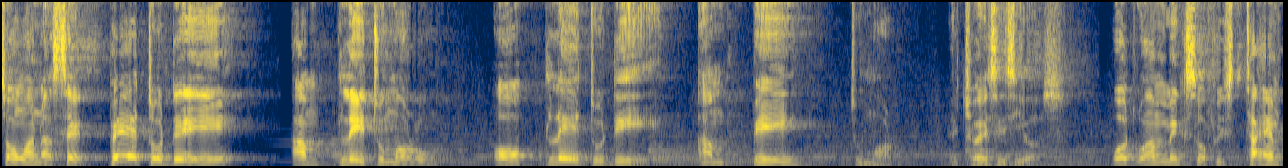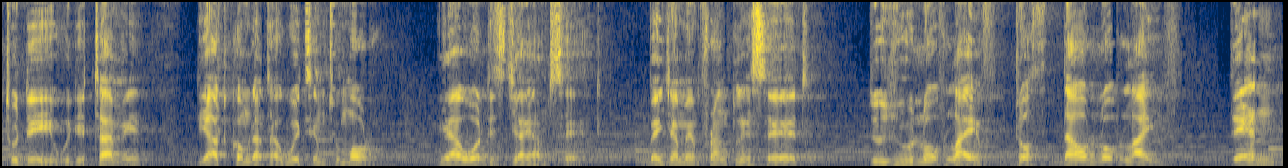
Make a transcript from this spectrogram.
Someone has said, pay today and play tomorrow, or play today and pay tomorrow. The choice is yours. What one makes of his time today will determine the outcome that awaits him tomorrow. Hear what this giant said. Benjamin Franklin said, Do you love life? Doth thou love life? Then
